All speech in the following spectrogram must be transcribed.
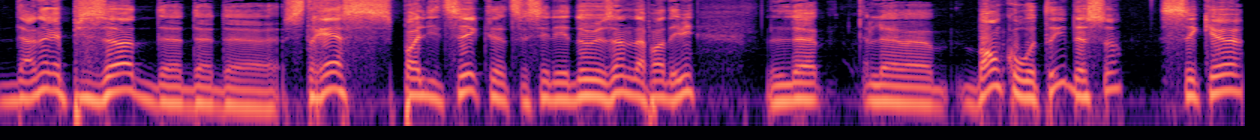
dernier épisode de, de- de stress politique, c'est les deux ans de la pandémie. Le, le bon côté de ça, c'est que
